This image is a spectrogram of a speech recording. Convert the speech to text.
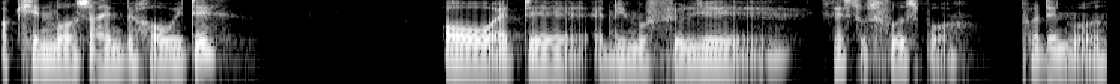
og kende vores egen behov i det, og at, øh, at vi må følge øh, Kristus fodspor på den måde.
